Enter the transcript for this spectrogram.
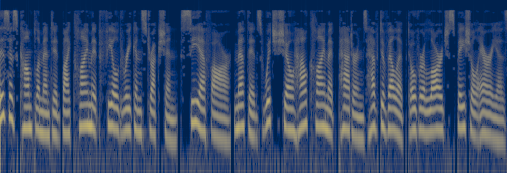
This is complemented by climate field reconstruction (CFR) methods which show how climate patterns have developed over large spatial areas.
